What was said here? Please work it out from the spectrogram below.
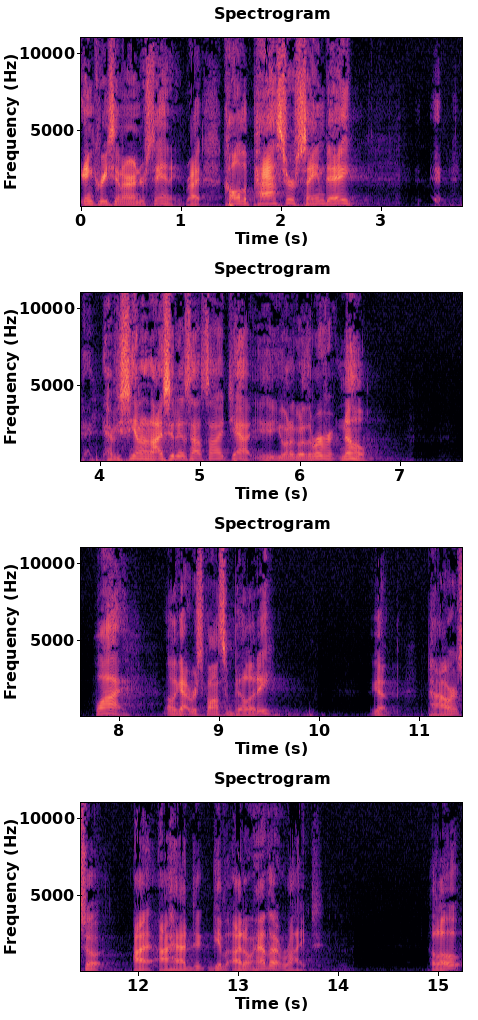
increasing our understanding, right? Call the pastor same day. Have you seen how nice it is outside? Yeah. You, you want to go to the river? No. Why? Well, I got responsibility. I got power. So I, I had to give, I don't have that right. Hello?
